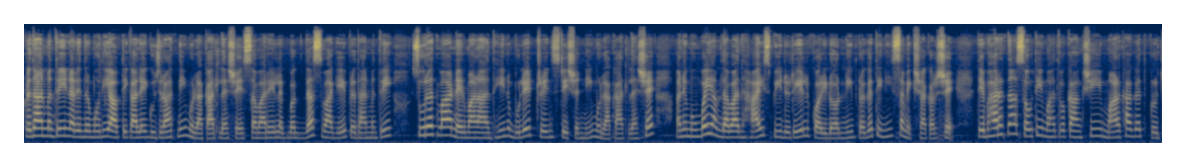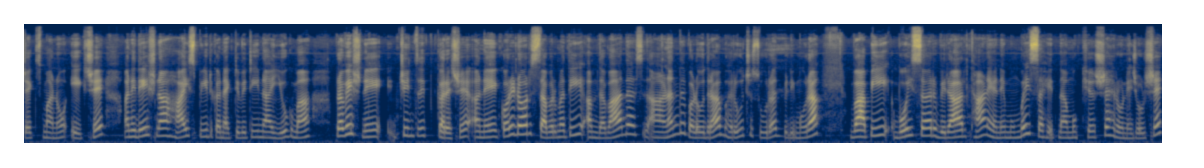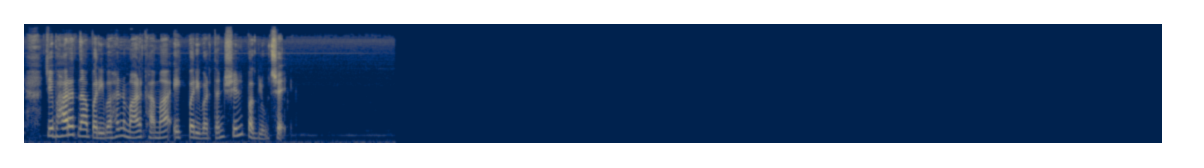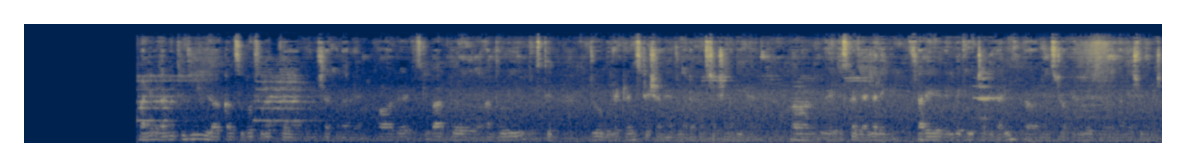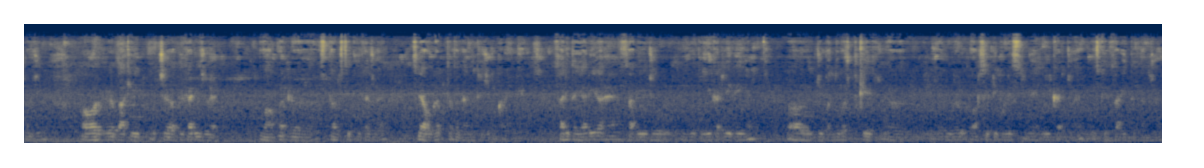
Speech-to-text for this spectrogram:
પ્રધાનમંત્રી નરેન્દ્ર મોદી આવતીકાલે ગુજરાતની મુલાકાત લેશે. સવારે લગભગ દસ વાગે પ્રધાનમંત્રી સુરતમાં નિર્માણાધીન બુલેટ ટ્રેન સ્ટેશનની મુલાકાત લેશે અને Mumbai Ahmedabad high speed rail કોરિડોરની પ્રગતિની સમીક્ષા કરશે. તે ભારતના સૌથી મહત્વાકાંક્ષી માળખાગત પ્રોજેક્ટ્સમાંનો એક છે અને દેશના હાઈ સ્પીડ કનેક્ટિવિટીના યુગમાં પ્રવેશને ચિંતિત કરે છે અને કોરિડોર સાબરમતી, અમદાવાદ, આણંદ, વડોદરા, ભરૂચ, સુરત બિલીમોરા વાપી, બોઈસર, વિરાર, થાણે અને મુંબઈ સહિતના મુખ્ય શહેરોને જોડશે, જે ભારતના પરિવહન માળખામાં એક પરિવર્તનશીલ પગલું છે. माननीय प्रधानमंत्री जी कल सुबह सूरत शहर पधार रहे हैं और इसके बाद अंतरोली स्थित जो बुलेट ट्रेन स्टेशन है, जो अंडर कंस्ट्रक्शन अभी है इसका जायजा लेंगे। सारे रेलवे के उच्च अधिकारी मिनिस्टर ऑफ़ रेलवे माननीय श्री वैष्णव जी और बाकी उच्च अधिकारी जो है, वहाँ पर स्थल स्थिति का जो है, से अवगत प्रधानमंत्री जी को कराएँगे। सारी तैयारियाँ हैं, सारी जो पूरी कर ली गई हैं और जो बंदोबस्त के रूरल और सिटी पुलिस ने मिलकर जो है उसकी सारी तैयारी जो है वो कर ली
